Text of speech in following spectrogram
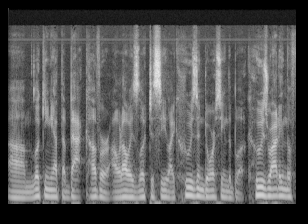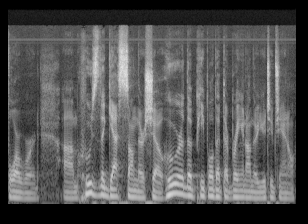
um, looking at the back cover, I would always look to see like who's endorsing the book, who's writing the foreword, um, who's the guests on their show, who are the people that they're bringing on their YouTube channel,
